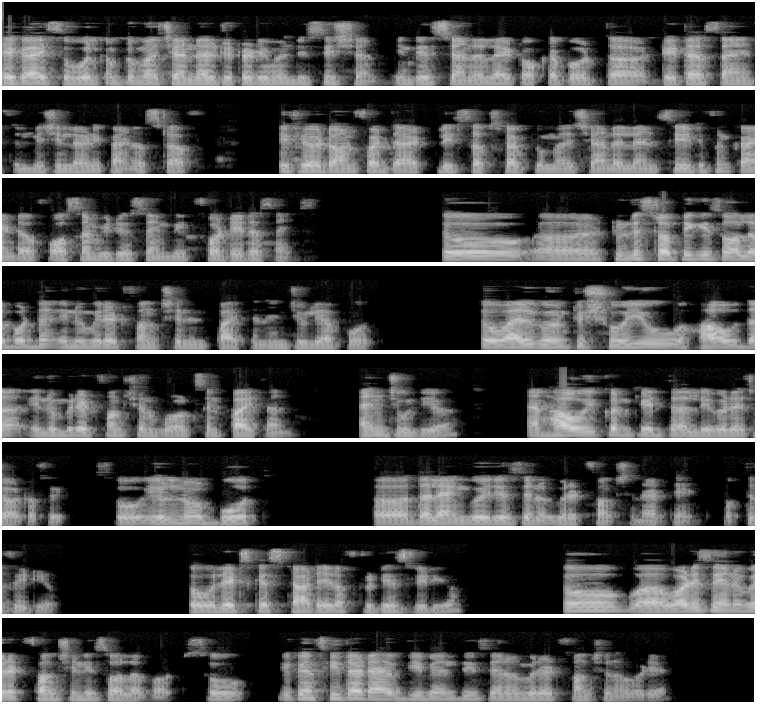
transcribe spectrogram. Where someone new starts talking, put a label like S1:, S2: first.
S1: Hey guys, so welcome to my channel Data Driven Decision. In this channel, I talk about the data science and machine learning kind of stuff. If you're down for that, please subscribe to my channel and see different kind of awesome videos I make for data science. So uh, today's topic is all about the enumerate function in Python and Julia both. So I'm going to show you how the enumerate function works in Python and Julia and how you can get the leverage out of it. So you'll know both uh, the languages enumerate function at the end of the video so let's get started of today's video. So uh, what is the enumerate function is all about? So you can see that i have given this enumerate function over here.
